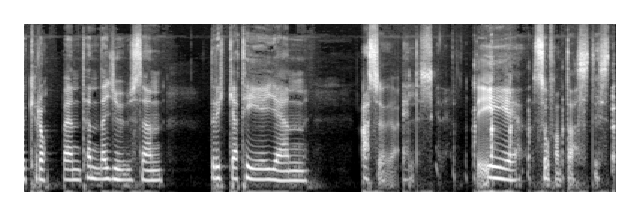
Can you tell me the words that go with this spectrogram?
över kroppen, tända ljusen, dricka te igen. Alltså, jag älskar det. Det är så fantastiskt.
